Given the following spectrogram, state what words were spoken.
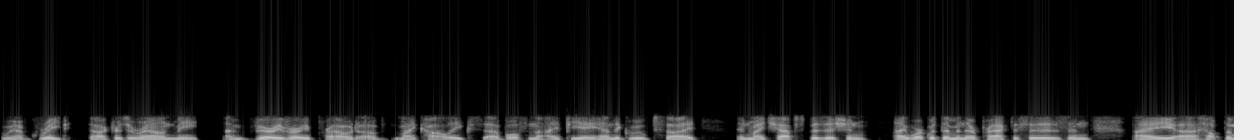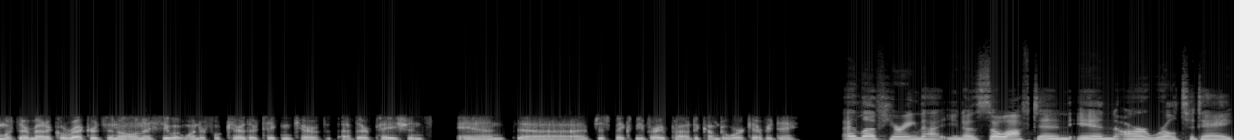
We have great doctors around me. I'm very, very proud of my colleagues, uh, both in the IPA and the group side. In my CHAPS position, I work with them in their practices and I uh, help them with their medical records and all, and I see what wonderful care they're taking care of, of their patients. And uh, it just makes me very proud to come to work every day. I love hearing that. You know, so often in our world today,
